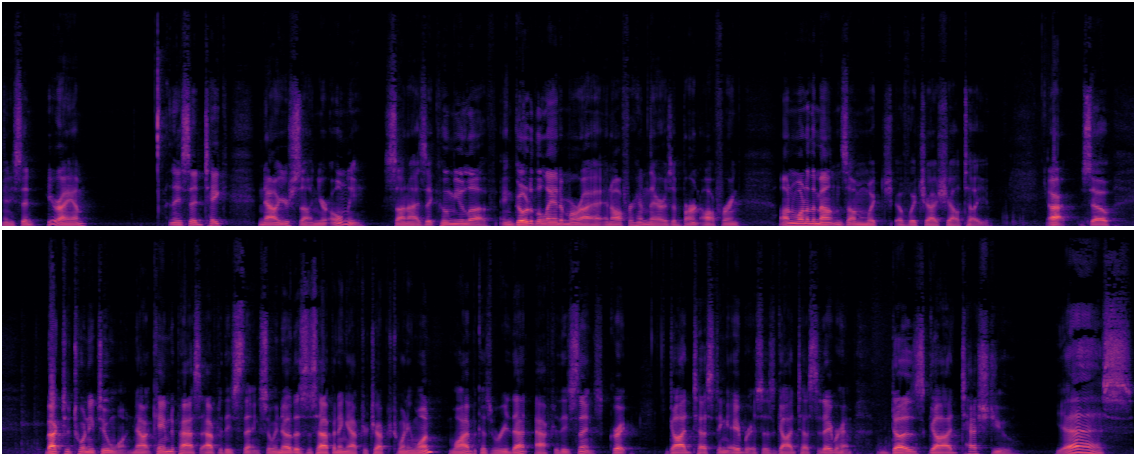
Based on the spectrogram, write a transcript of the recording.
And he said, Here I am. And they said, Take now your son, your only son Isaac, whom you love, and go to the land of Moriah and offer him there as a burnt offering on one of the mountains on which of which I shall tell you. All right, so back to 22 1. Now it came to pass after these things. So we know this is happening after chapter 21. Why? Because we read that after these things. Great. God testing Abraham. It says God tested Abraham. Does God test you? Yes.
